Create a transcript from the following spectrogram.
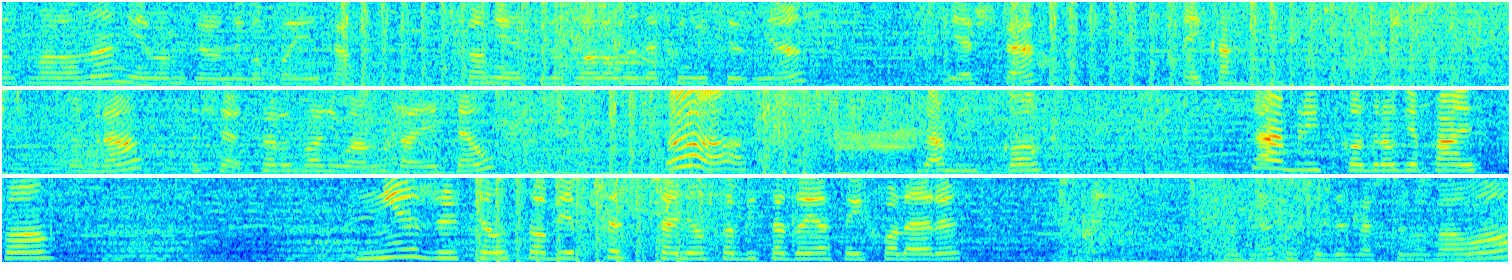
Rozwalone? Nie mam zielonego pojęcia. To nie jest rozwalone definitywnie. Jeszcze. Ejka. Dobra, to się, to rozwaliłam, zdaje się. A! Za blisko. Za blisko, drogie państwo. Nie życzę sobie przestrzeni osobista do jasnej cholery. Dobra, to się dezaktywowało.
